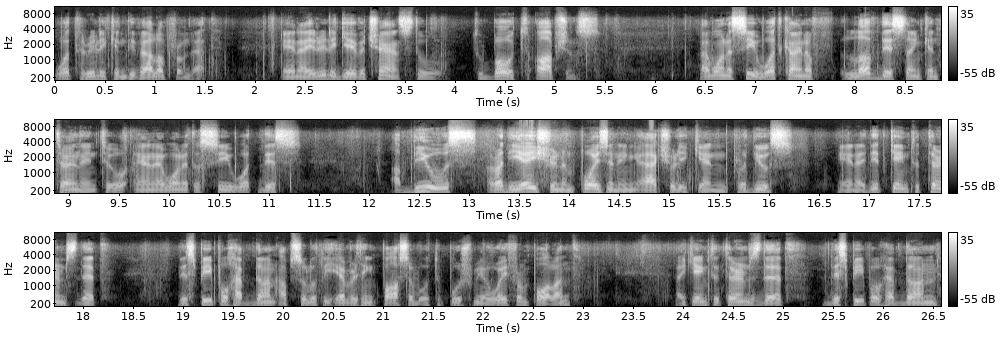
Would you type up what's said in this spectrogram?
what really can develop from that. And I really gave a chance to, to both options. I want to see what kind of love this thing can turn into, and I wanted to see what this abuse, radiation, and poisoning actually can produce. And I did came to terms that these people have done absolutely everything possible to push me away from Poland. I came to terms that these people have done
